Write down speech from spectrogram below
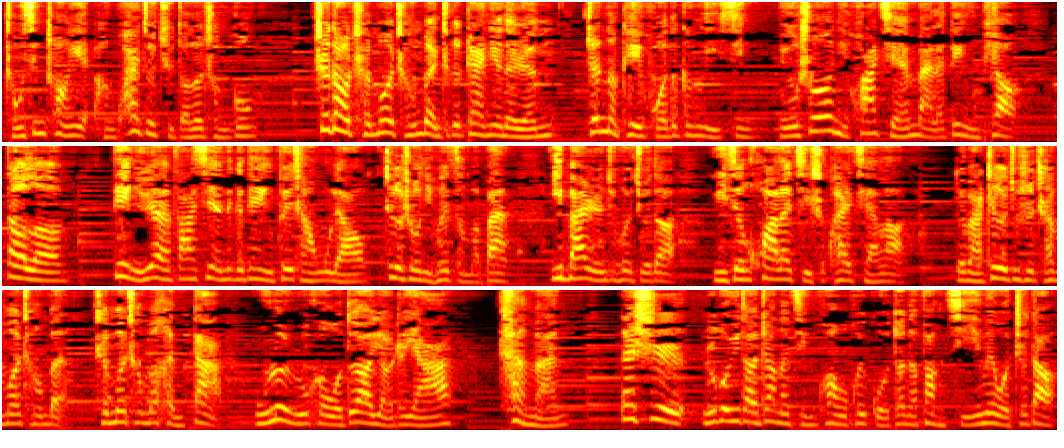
重新创业，很快就取得了成功。知道沉没成本这个概念的人，真的可以活得更理性。比如说，你花钱买了电影票，到了电影院发现那个电影非常无聊，这个时候你会怎么办？一般人就会觉得已经花了几十块钱了，对吧？这个就是沉没成本，沉没成本很大，无论如何我都要咬着牙看完。但是如果遇到这样的情况，我会果断的放弃，因为我知道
